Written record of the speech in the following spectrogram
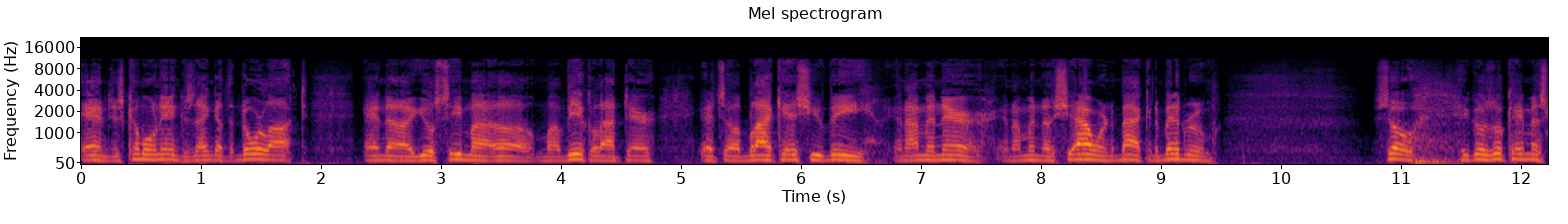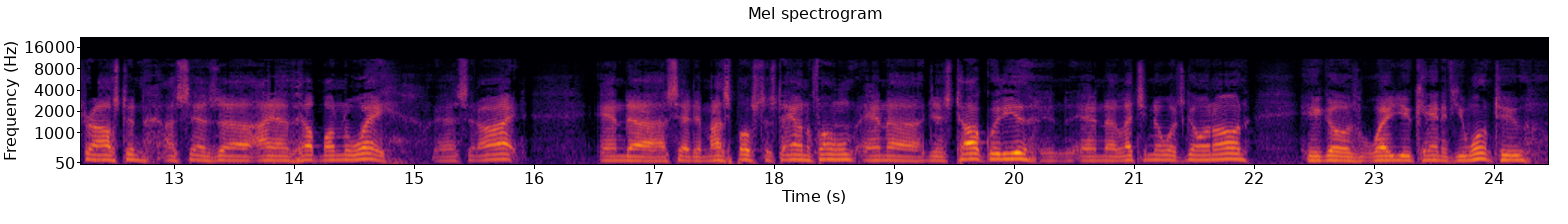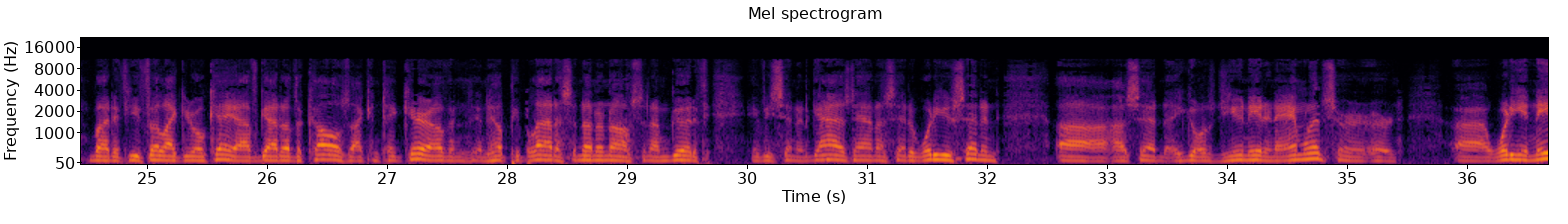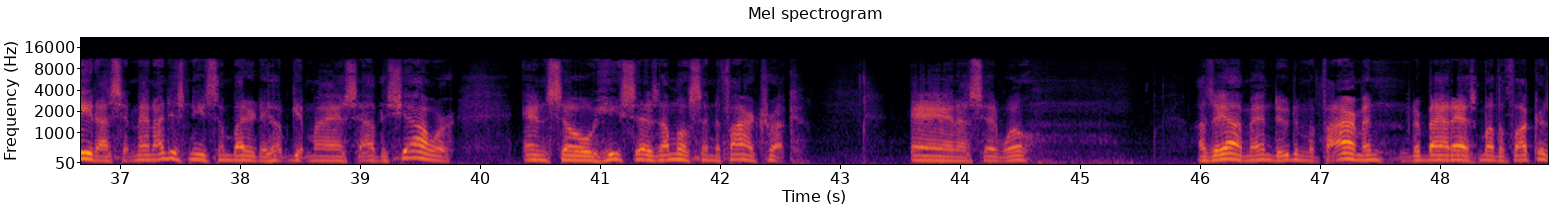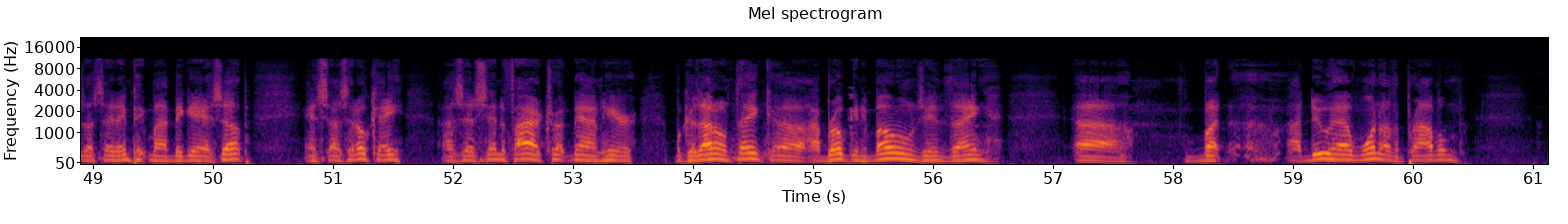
And just come on in because I ain't got the door locked. And uh, you'll see my uh, my vehicle out there. It's a black SUV, and I'm in there, and I'm in the shower in the back of the bedroom. So he goes, "Okay, Mr. Austin." I says, uh, "I have help on the way." And I said, "All right." And uh, I said, "Am I supposed to stay on the phone and uh, just talk with you and, and uh, let you know what's going on?" He goes, "Well, you can if you want to, but if you feel like you're okay, I've got other calls I can take care of and, and help people out." I said, "No, no, no." I said, "I'm good. If if you're sending guys down," I said, "What are you sending?" Uh, I said, "He goes, do you need an ambulance or?" or uh, what do you need? I said, man, I just need somebody to help get my ass out of the shower. And so he says, I'm going to send a fire truck. And I said, well, I said, yeah, man, dude, I'm a fireman. They're badass motherfuckers. I said, they pick my big ass up. And so I said, okay. I said, send a fire truck down here because I don't think uh, I broke any bones or anything. Uh, but I do have one other problem.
